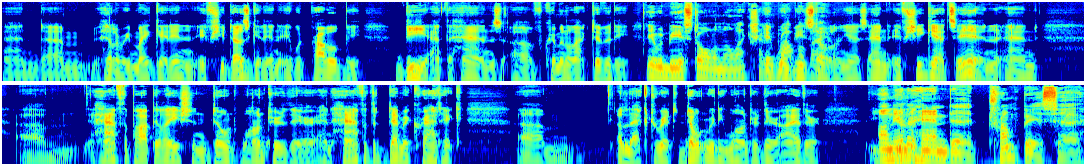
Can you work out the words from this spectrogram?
And um, Hillary might get in. If she does get in, it would probably be at the hands of criminal activity. It would be a stolen election. It probably. would be stolen, yes. And if she gets in, and um, half the population don't want her there, and half of the Democratic um, electorate don't really want her there either. On the other hand, uh, Trump is, uh,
